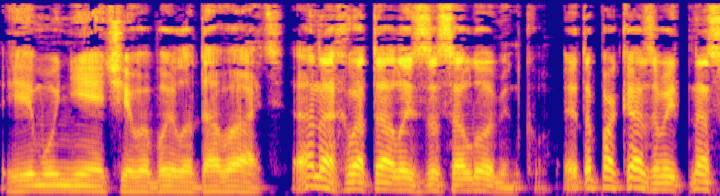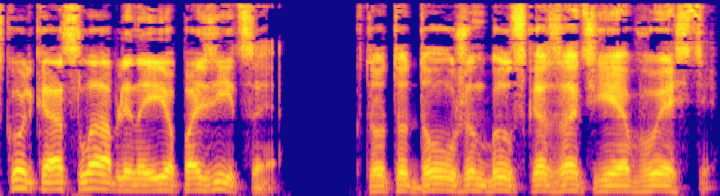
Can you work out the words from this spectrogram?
Ему нечего было давать. Она хваталась за соломинку. Это показывает, насколько ослаблена ее позиция. Кто-то должен был сказать ей об Весте.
